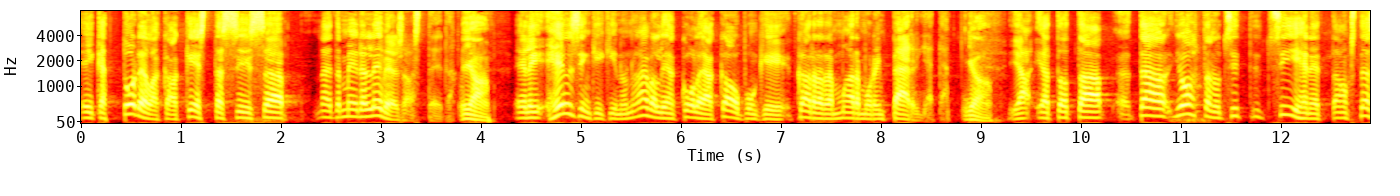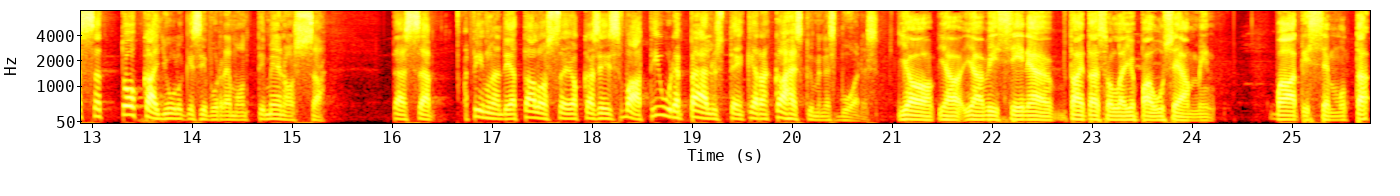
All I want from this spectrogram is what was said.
eikä todellakaan kestä siis äh, näitä meidän leveysasteita. Joo, Eli Helsinkikin on aivan liian kolea kaupunki Carraran marmorin pärjätä. joo. Ja, ja tota, tämä on johtanut sitten siihen, että onko tässä toka julkisivuremontti menossa tässä Finlandia-talossa, joka siis vaatii uuden päällysteen kerran 20 vuodessa. Joo, ja, ja vissiin ja taitaisi olla jopa useammin vaatis sen, mutta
